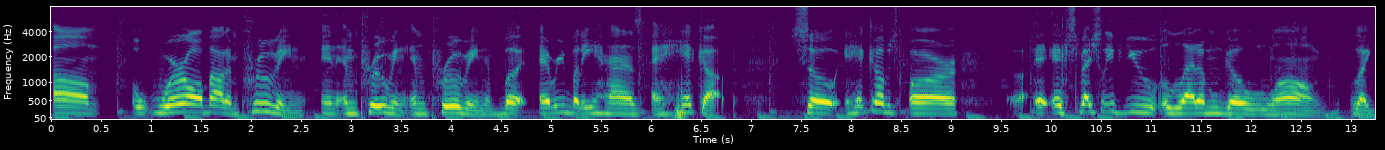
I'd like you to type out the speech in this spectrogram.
Um, we're all about improving and improving, improving, but everybody has a hiccup. So hiccups are, uh, especially if you let them go long. Like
